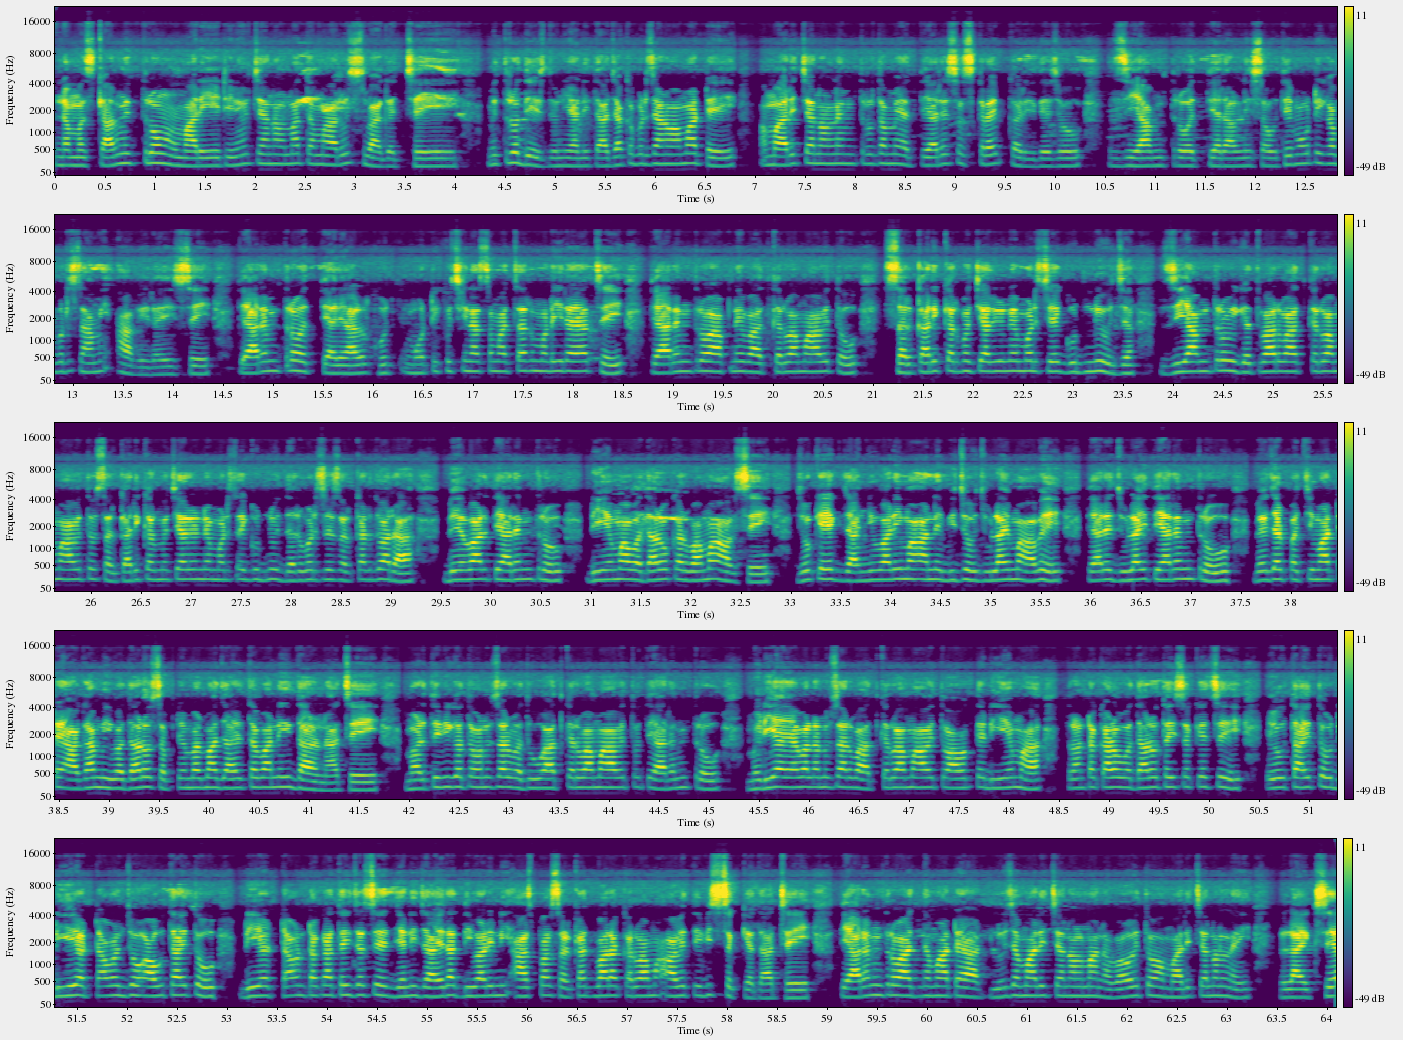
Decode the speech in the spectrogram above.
નમસ્કાર મિત્રો at news ચેનલમાં તમારું સ્વાગત છે. મિત્રો, દેશ દુનિયાની તાજા ખબર જાણવા માટે અમારી ચેનલને મિત્રો તમે અત્યારે સબસ્ક્રાઇબ કરી દેજો. જ્યાં મિત્રો અત્યારે હાલની સૌથી મોટી ખબર સામે આવી રહી છે. ત્યારે મિત્રો, અત્યારે હાલ મોટી ખુશીના સમાચાર મળી રહ્યા છે. ત્યારે મિત્રો, આપને વાત કરવામાં આવે તો સરકારી કર્મચારીઓને મળશે ગુડ ન્યૂઝ જ્યાં મિત્રો, વિગતવાર વાત કરવામાં આવે તો સરકારી કર્મચારીઓને મળશે ગુડ ન્યૂઝ દર વર્ષે સરકાર દ્વારા બે વાર ત્યારે મિત્રો ડીએમાં વધારો કરવામાં આવશે. જો કે એક જાન્યુઆરીમાં અને બીજો જુલાઈમાં આવે ત્યારે જુલાઈ ત્યારે મિત્રો બે હજાર પચીસ માટે આગામી વધારો સપ્ટેમ્બરમાં જાહેર થવાની ધારણા છે. મળતી વિગતો અનુસાર વધુ વાત કરવામાં આવે તો ત્યારે મિત્રો મીડિયા અહેવાલ અનુસાર વાત કરવામાં આવે તો આ વખતે ડીએમાં ત્રણ ટકાનો વધારો થઈ શકે છે. એવું થાય તો ડીએ અઠ્ઠાવન જો આવું થાય તો ડીએ અઠ્ઠાવન ટકા થઈ જશે જેની જાહેરાત દિવાળીની આસપાસ સરકાર દ્વારા કરવામાં આવે તેવી શક્યતા છે. ત્યારે મિત્રો આજના માટે આટલું જ અમારી ચેનલમાં નવા હોય તો અમારી ચેનલને લાઇક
